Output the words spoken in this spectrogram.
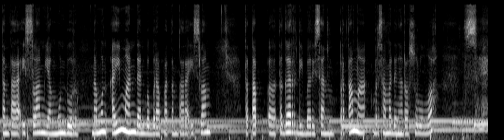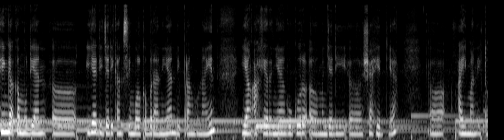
tentara Islam yang mundur. Namun Aiman dan beberapa tentara Islam tetap uh, tegar di barisan pertama bersama dengan Rasulullah hingga kemudian ia dijadikan simbol keberanian di perang Hunain yang akhirnya gugur uh, menjadi uh, syahid ya uh, Aiman itu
